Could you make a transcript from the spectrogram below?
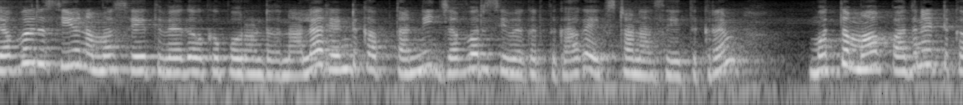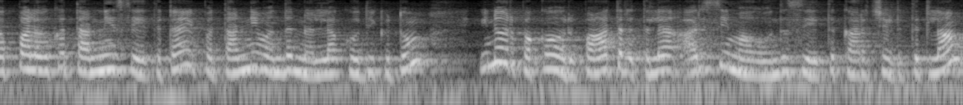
ஜவ்வரிசியும் நம்ம சேர்த்து வேக வைக்க போகிறோன்றதுனால ரெண்டு கப் தண்ணி ஜவ்வரிசி வேகிறதுக்காக எக்ஸ்ட்ரா நான் சேர்த்துக்கிறேன். மொத்தமாக பதினெட்டு கப் அளவுக்கு தண்ணி சேர்த்துட்டேன் இப்போ தண்ணி வந்து நல்லா கொதிக்கட்டும். இன்னொரு பக்கம் ஒரு பாத்திரத்தில் அரிசி மாவு வந்து சேர்த்து கரைச்சி எடுத்துக்கலாம்.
